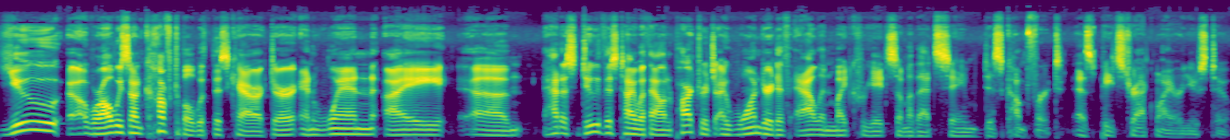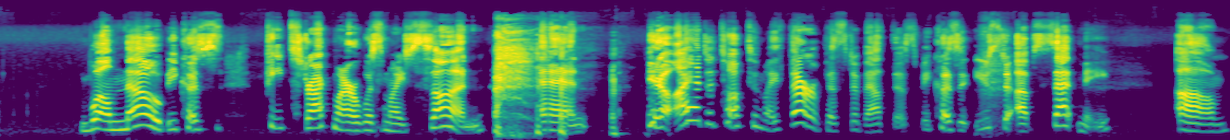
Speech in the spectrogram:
You uh, were always uncomfortable with this character. And when I um, had us do this time with Alan Partridge, I wondered if Alan might create some of that same discomfort as Pete Strackmeyer used to. Well, no, because Pete Strackmeyer was my son. And, you know, I had to talk to my therapist about this because it used to upset me um,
